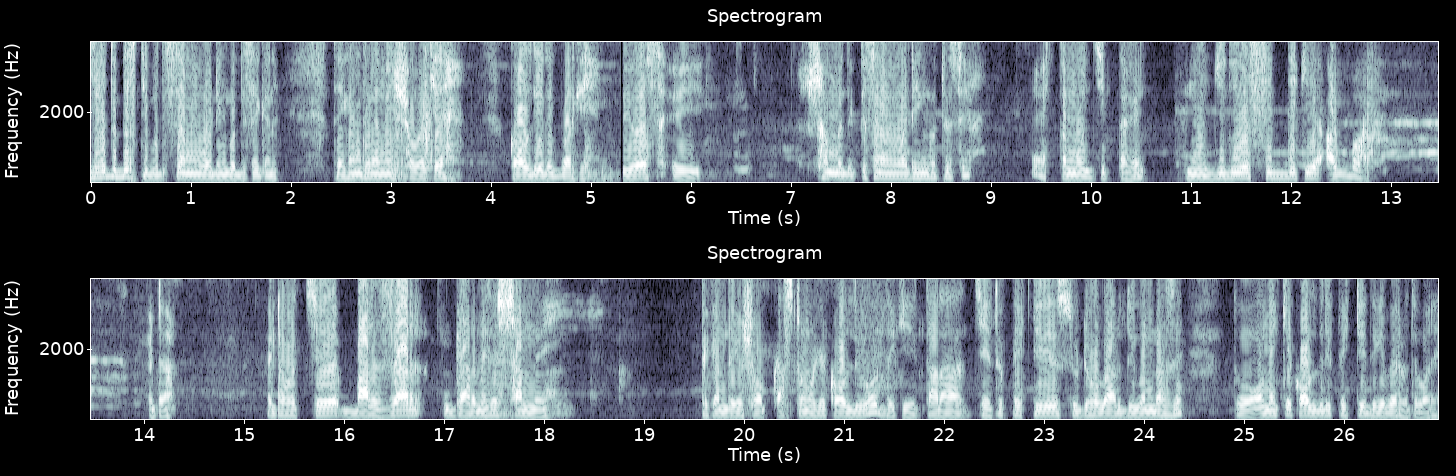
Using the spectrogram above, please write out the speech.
যেহেতু বৃষ্টি পড়তেছে, আমি ওয়েটিং করতেছি এখানে। তো এখান থেকে আমি সবাইকে কল দিয়ে দেখব আর কি। বিকজ এই সামনে দেখতেছেন আমি ওয়েটিং করতেছি। একটা মসজিদ থাকে মসজিদে সিদ্দিকি আকবর। এটা। এটা হচ্ছে বারজার গার্মেন্টসের সামনে। এখান থেকে সব কাস্টমারকে কল দিব। দেখি তারা যেহেতু ফ্যাক্টরি ছুটি হবে আর দুই ঘণ্টা আছে তো অনেককে কল দিলে ফ্যাক্টরি থেকে বের হতে পারে।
